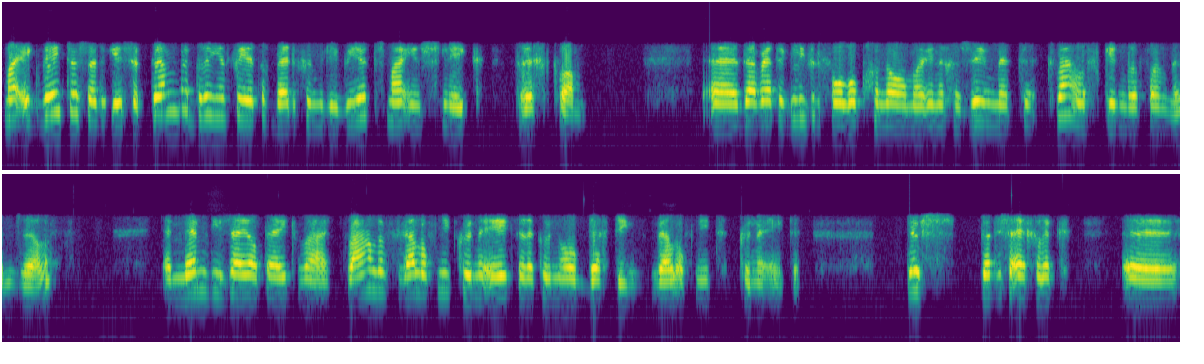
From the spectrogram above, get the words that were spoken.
Maar ik weet dus dat ik in september 43 bij de familie Weertsma in Sneek terecht kwam. Uh, daar werd ik liefdevol opgenomen in een gezin met twaalf kinderen van hemzelf. En Mem die zei altijd, waar twaalf wel of niet kunnen eten, dan kunnen ook dertien wel of niet kunnen eten. Dus dat is eigenlijk, uh,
